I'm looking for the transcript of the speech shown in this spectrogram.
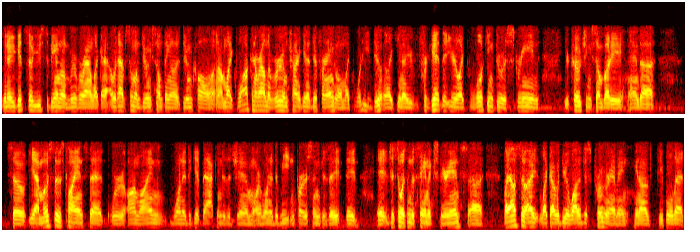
you know, you get so used to being able to move around. Like I, I would have someone doing something on a Zoom call, and I'm like walking around the room trying to get a different angle. I'm like, what are you doing? Like, you know, you forget that you're like looking through a screen, you're coaching somebody, and uh, so yeah, most of those clients that were online wanted to get back into the gym or wanted to meet in person because they they it just wasn't the same experience. Uh, but I also I like I would do a lot of just programming. You know, people that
